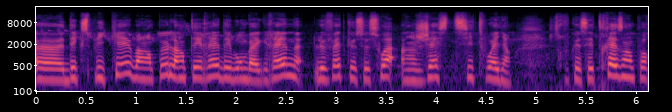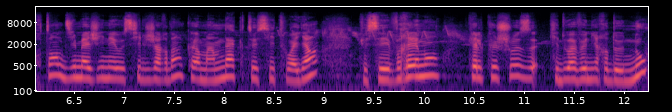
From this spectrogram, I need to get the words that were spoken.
euh, d'expliquer ben, un peu l'intérêt des bombes à graines, le fait que ce soit un geste citoyen. Je trouve que c'est très important d'imaginer aussi le jardin comme un acte citoyen, que c'est vraiment quelque chose qui doit venir de nous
